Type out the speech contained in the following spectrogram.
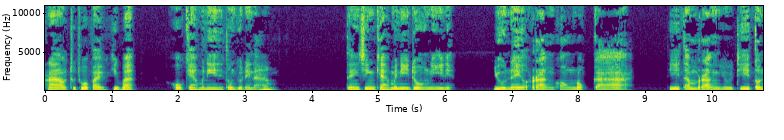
คร่าวๆทั่วๆไปก็คิดว่า โอ้แก้วมณีต้องอยู่ในน้ำแต่จริงๆแก้วมณีดวงนี้เนี่ยอยู่ในรังของนกกา ที่ทำรังอยู่ที่ต้น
